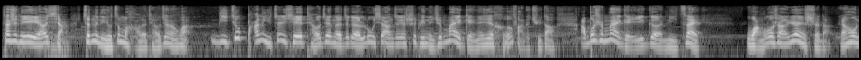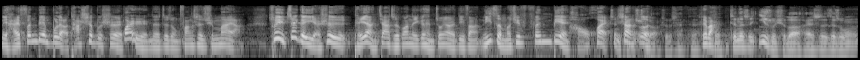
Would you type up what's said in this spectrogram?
但是你也要想，真的你有这么好的条件的话，你就把你这些条件的这个录像、这些视频，你去卖给那些合法的渠道，而不是卖给一个你在网络上认识的，然后你还分辨不了他是不是坏人的这种方式去卖啊。所以这个也是培养价值观的一个很重要的地方。你怎么去分辨好坏、善恶，是不是？对吧？真的是艺术渠道还是这种？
